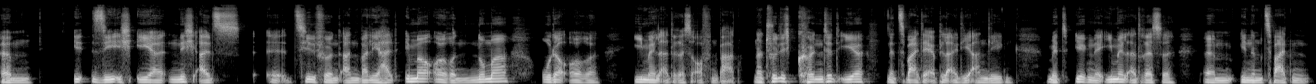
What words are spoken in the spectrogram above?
ähm, sehe ich eher nicht als äh, zielführend an, weil ihr halt immer eure Nummer oder eure E-Mail-Adresse offenbart. Natürlich könntet ihr eine zweite Apple-ID anlegen mit irgendeiner E-Mail-Adresse ähm, in einem zweiten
